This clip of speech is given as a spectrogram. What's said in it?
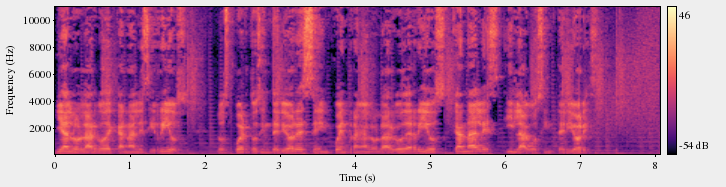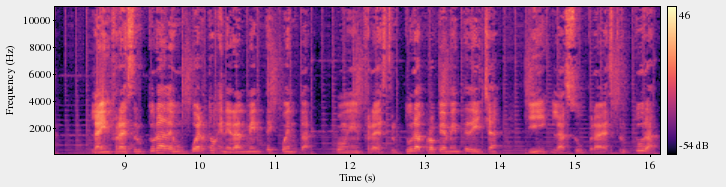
y a lo largo de canales y ríos. Los puertos interiores se encuentran a lo largo de ríos, canales y lagos interiores. La infraestructura de un puerto generalmente cuenta con infraestructura propiamente dicha y la supraestructura.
